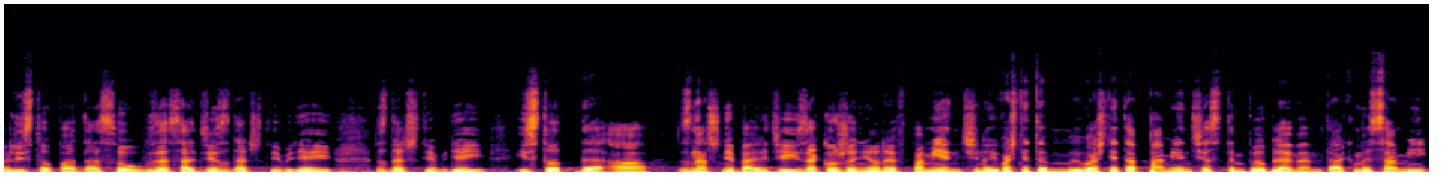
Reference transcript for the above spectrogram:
listopada są w zasadzie znacznie mniej, znacznie mniej istotne, a znacznie bardziej zakorzenione w pamięci. No i właśnie, tym, właśnie ta pamięć jest tym problemem. Tak? My, sami,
